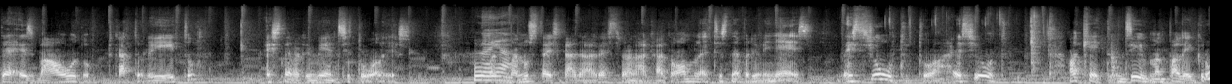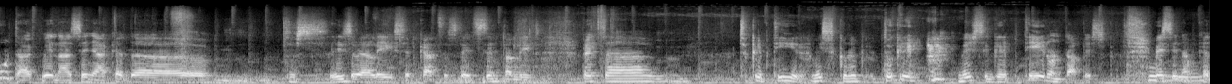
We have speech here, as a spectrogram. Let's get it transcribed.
te es baudu katru rītu. Es nevaru viens citu olies. Nu, Man, man uztaisīja kādā restorānā kādu omleti, es nevaru viņu ēst. Es jūtu to, es jūtu. Ok, tā dzīve man paliek grūtāk vienā ziņā, kad uh, tas izvēlīgs ir kāds, tas teica, simtparlīgs. Bet uh, tu gribi tīri, visi grib, tu gribi, visi grib tīri un dabiski. Mēs zinām, ka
